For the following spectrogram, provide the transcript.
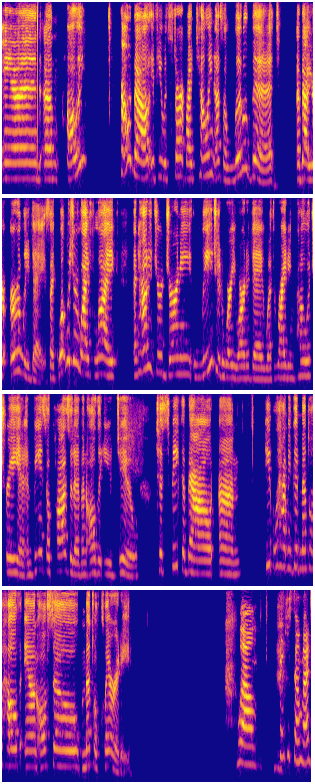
And um, Holly, how about if you would start by telling us a little bit about your early days? Like, what was your life like, and how did your journey lead you to where you are today with writing poetry and, and being so positive in all that you do? To speak about um, people having good mental health and also mental clarity. Well, Thank you so much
